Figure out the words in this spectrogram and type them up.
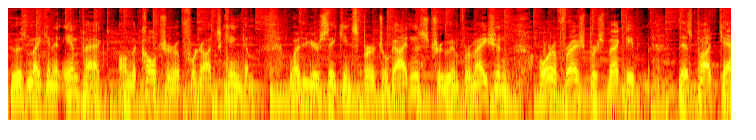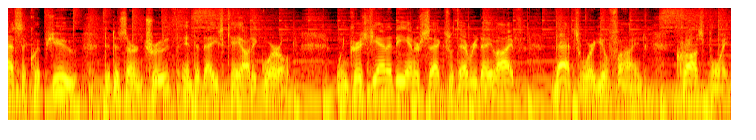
who is making an impact on the culture of for God's kingdom. Whether you're seeking spiritual guidance, true information, or a fresh perspective, this podcast equips you to discern truth in today's chaotic world. When Christianity intersects with everyday life, that's where you'll find Crosspoint,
